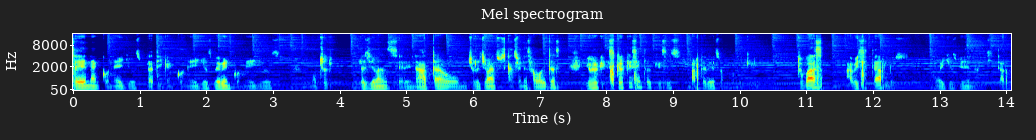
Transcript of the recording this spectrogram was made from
cenan con ellos, platican con ellos, beben con ellos. Muchos les llevan serenata o muchos les llevan sus canciones favoritas. Yo creo que, creo que siento que eso es parte de eso, ¿no? De que tú vas a visitarlos, o ellos vienen a visitarte.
